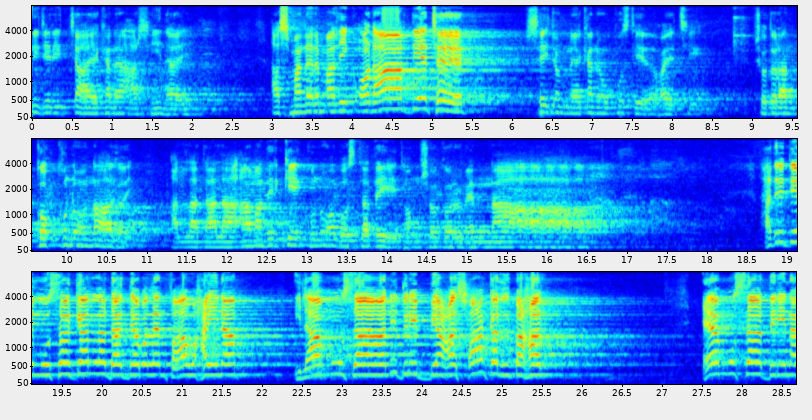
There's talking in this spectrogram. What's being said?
নিজের ইচ্ছা এখানে আসি নাই। আসমানের মালিক অর্ডার দিয়েছেন সেই জন্য এখানে উপস্থিত হয়েছি। সুতরাং কখনো না হয় আল্লাহ তালা আমাদেরকে কোনো অবস্থাতেই ধ্বংস করবেন না। হাজরতি মুসাকে আল্লাহ ডাক দেয়া বললেন, ফাও হাইনা ইলা মুসা নিদ্রিব্যা আশাকাল বাহার। এ মুসা, দেরি না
